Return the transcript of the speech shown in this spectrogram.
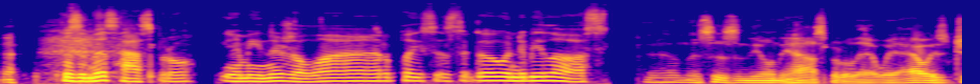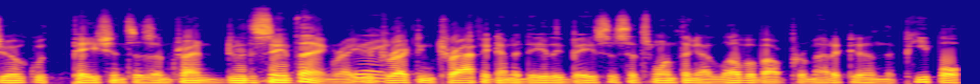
Because in this hospital, I mean, there's a lot of places to go and to be lost. And this isn't the only hospital that way. I always joke with patients as I'm trying to do the same thing, right? right? You're directing traffic on a daily basis. That's one thing I love about ProMedica and the people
